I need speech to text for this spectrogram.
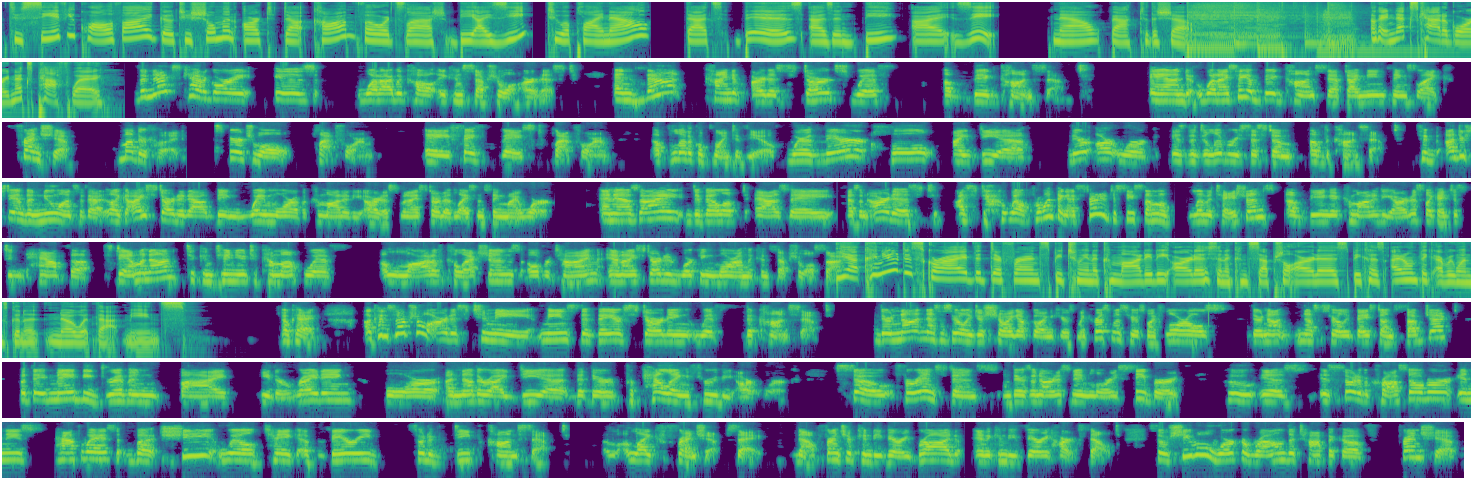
To see if you qualify, go to schulmanart.com forward slash BIZ to apply now. That's biz as in B I Z. Now back to the show. Okay, next category, next pathway. The next category is what I would call a conceptual artist. And that kind of artist starts with a big concept. And when I say a big concept, I mean things like friendship, motherhood, spiritual platform, a faith based platform, a political point of view, where their whole idea, their artwork is the delivery system of the concept. To understand the nuance of that like i started out being way more of a commodity artist when i started licensing my work. And as i developed as a as an artist i st- well for one thing i started to see some of limitations of being a commodity artist. Like i just didn't have the stamina to continue to come up with a lot of collections over time and I started working more on the conceptual side. Yeah, can you describe the difference between a commodity artist and a conceptual artist because I don't think everyone's going to know what that means. Okay. A conceptual artist to me means that they are starting with the concept. They're not necessarily just showing up going here's my Christmas, here's my florals. They're not necessarily based on subject, but they may be driven by either writing or another idea that they're propelling through the artwork. So, for instance, there's an artist named Lori Siebert who is is sort of a crossover in these pathways, but she will take a very sort of deep concept, like friendship, say. Now, friendship can be very broad and it can be very heartfelt. So she will work around the topic of friendship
